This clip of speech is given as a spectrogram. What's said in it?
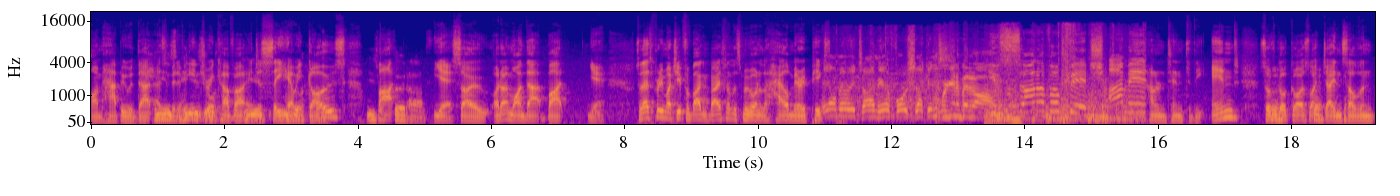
I'm happy with that He as a bit of injury your- cover and is- just see how he third- goes. But third half. yeah, so I don't mind that, but yeah. So that's pretty much it for bargain basement. Let's move on to the Hail Mary picks. Hail Mary time here, four seconds. We're gonna bet it all. You son of a bitch! I'm in. 110 to the end. So we've got guys like Jayden Sullivan,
